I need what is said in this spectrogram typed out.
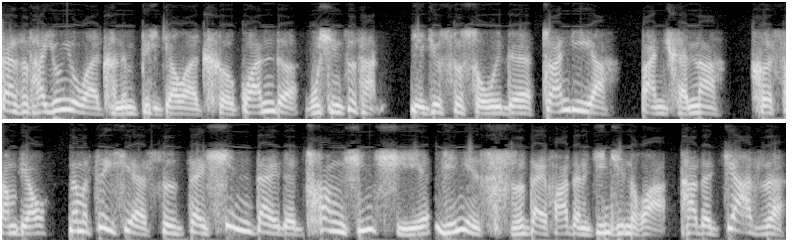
但是它拥有啊可能比较啊可观的无形资产，也就是所谓的专利啊、版权呐。和商标，那么这些啊是在现代的创新企业引领时代发展的今天的话，它的价值啊。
